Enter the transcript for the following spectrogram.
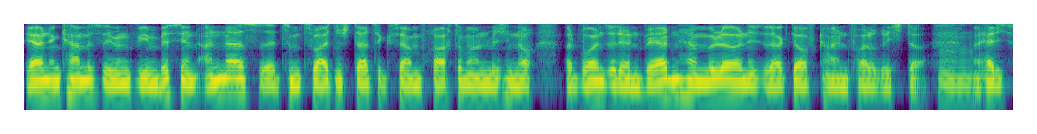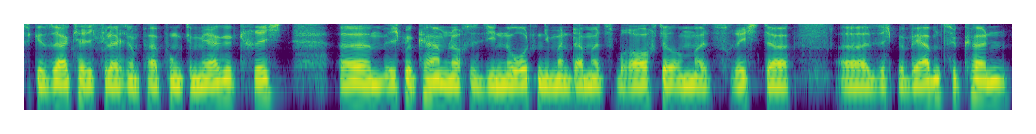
Ja, und dann kam es irgendwie ein bisschen anders. Äh, zum zweiten Staatsexamen fragte man mich noch, was wollen Sie denn werden, Herr Müller? Und ich sagte, auf keinen Fall Richter. Mhm. Hätte ich es gesagt, hätte ich vielleicht noch ein paar Punkte mehr gekriegt. Ähm, ich bekam noch die Noten, die man damals brauchte, um als Richter äh, sich bewerben zu können.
